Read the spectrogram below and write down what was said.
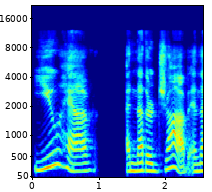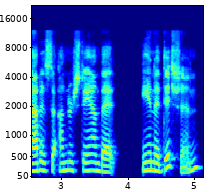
you have another job, and that is to understand that in addition,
